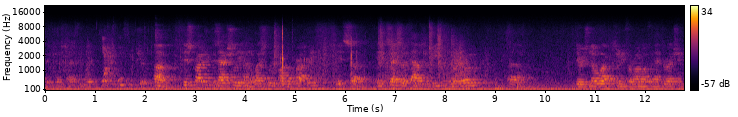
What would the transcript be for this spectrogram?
Can address that if you would? Yeah, please. Sure. Um, This project is actually on the westward part of the property. It's uh, in excess of 1,000 feet from the railroad. Um, There is no opportunity for runoff in that direction.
